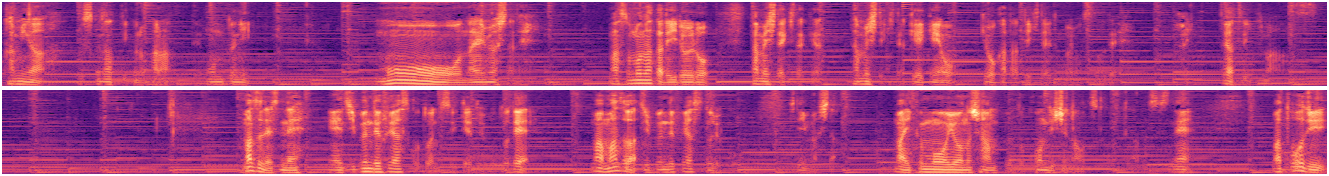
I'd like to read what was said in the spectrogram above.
髪が薄くなっていくのかなって、本当に、もう悩みましたね。まあその中でいろいろ試してきた、試してきた経験を今日語っていきたいと思いますので。はい。では次行きます。まずですね、えー、自分で増やすことについてということで、まあまずは自分で増やす努力をしてみました。まあ育毛用のシャンプーとコンディショナーを使うって形ですね。まあ当時、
